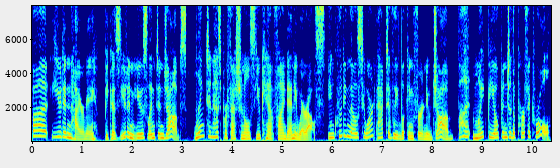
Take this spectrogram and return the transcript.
But you didn't hire me because you didn't use LinkedIn jobs. LinkedIn has professionals you can't find anywhere else, including those who aren't actively looking for a new job, but might be open to the perfect role,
